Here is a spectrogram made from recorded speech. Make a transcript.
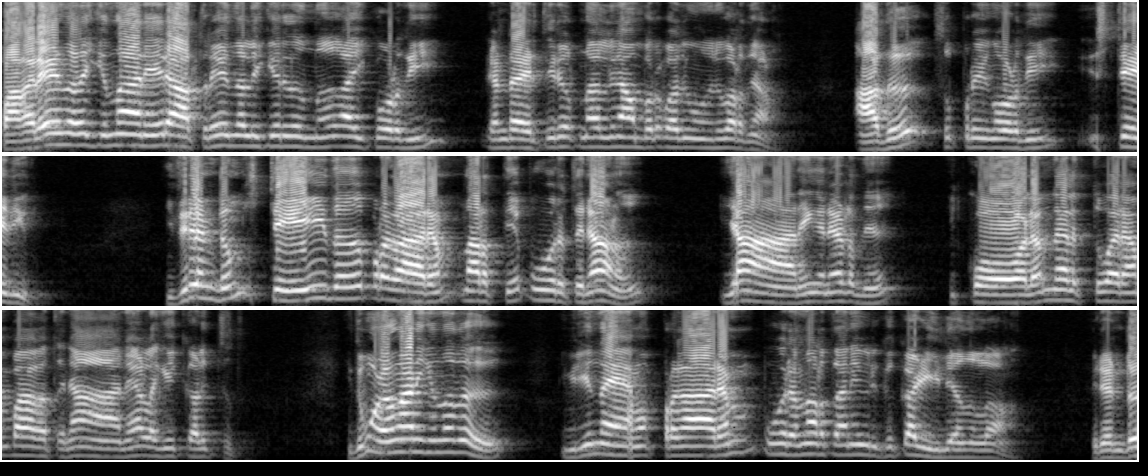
പകലെ എഴുന്നള്ളിക്കുന്ന ആനയെ രാത്രി എഴുന്നള്ളിക്കരുതെന്ന് ഹൈക്കോടതി രണ്ടായിരത്തി ഇരുപത്തിനാലിന് നവംബർ പതിമൂന്നിന് പറഞ്ഞാണ് അത് സുപ്രീം കോടതി സ്റ്റേ ചെയ്തു. ഇത് രണ്ടും സ്റ്റേ ചെയ്ത പ്രകാരം നടത്തിയ പൂരത്തിനാണ് ഈ ആന ഇങ്ങനെ ഇടഞ്ഞ് ഈ കോലം നിലത്ത് വരാൻ പാകത്തിന് ആന ഇളകി കളിച്ചത്. ഇത് മുഴുവൻ കാണിക്കുന്നത് ഇവർ നിയമപ്രകാരം പൂരം നടത്താൻ ഇവർക്ക് കഴിയില്ല എന്നുള്ളതാണ്. രണ്ട്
